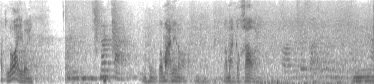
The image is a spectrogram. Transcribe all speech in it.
ฮอดร้อยไปเลยเมื่อตายอื้อหือประมาณนี้เนาะอื้อหือประมาณคร่าวๆนะพอไปสอนใช้ตรงนี้อืม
